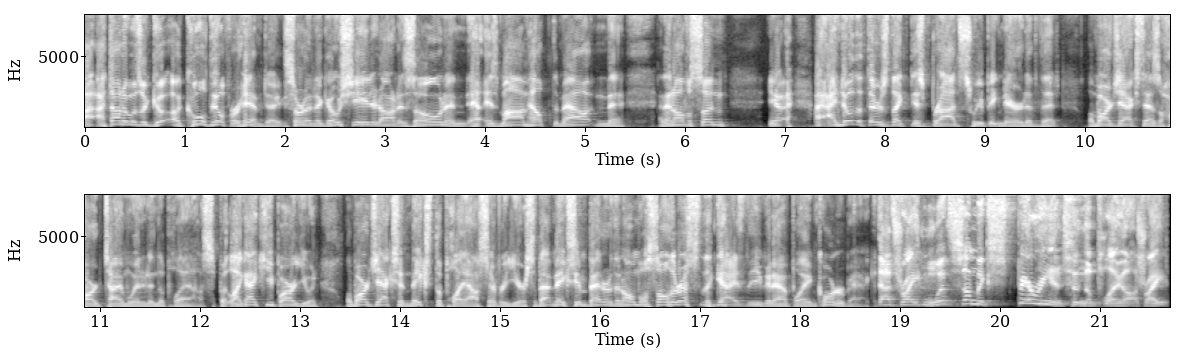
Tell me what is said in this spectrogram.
I, I thought it was a, go- a cool deal for him to sort of negotiate it on his own, and his mom helped him out, and then, and then all of a sudden. You know, I, I know that there's like this broad sweeping narrative that Lamar Jackson has a hard time winning in the playoffs. But like I keep arguing, Lamar Jackson makes the playoffs every year. So that makes him better than almost all the rest of the guys that you could have playing quarterback. That's right. And with some experience in the playoffs, right?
